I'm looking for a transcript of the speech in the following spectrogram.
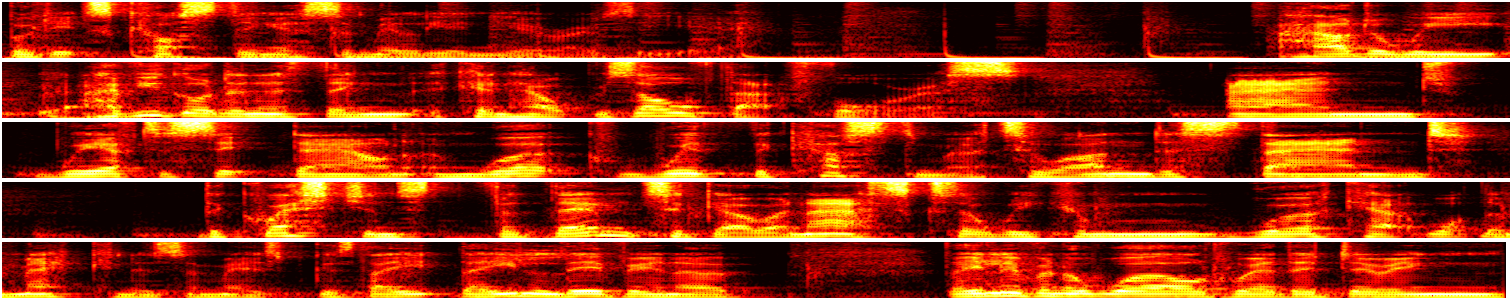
but it's costing us a million euros a year. How do we, have you got anything that can help resolve that for us? And we have to sit down and work with the customer to understand the questions for them to go and ask so we can work out what the mechanism is because they, they live in a they live in a world where they're doing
